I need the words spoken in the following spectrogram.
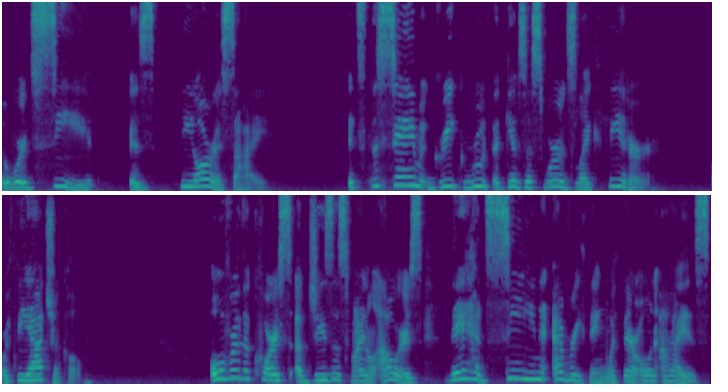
the word see is theorisai. It's the same Greek root that gives us words like theater or theatrical. Over the course of Jesus' final hours, they had seen everything with their own eyes.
